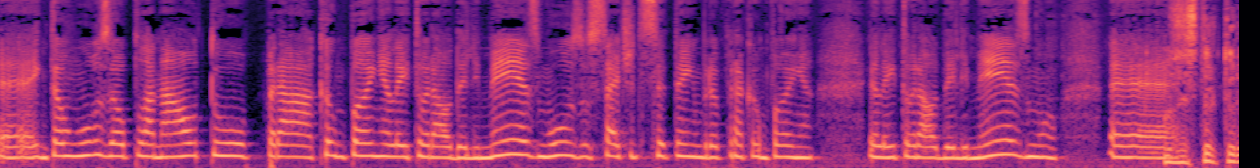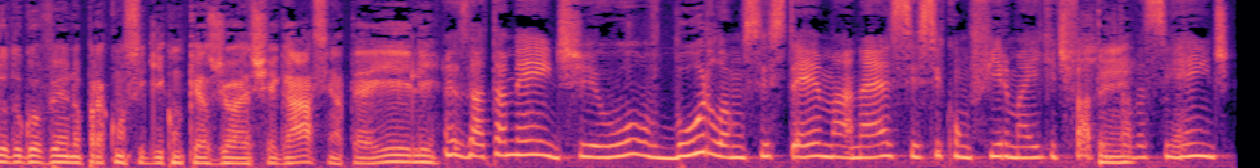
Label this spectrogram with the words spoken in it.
É, então usa o Planalto para a campanha eleitoral dele mesmo, usa o 7 de setembro para a campanha eleitoral dele mesmo. É... Usa a estrutura do governo para conseguir com que as joias chegassem até ele. Exatamente. O burla burla um sistema, né, se se confirma aí que de fato Sim. ele estava ciente,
